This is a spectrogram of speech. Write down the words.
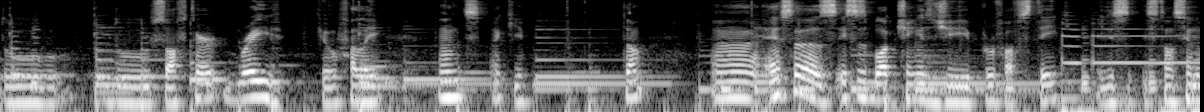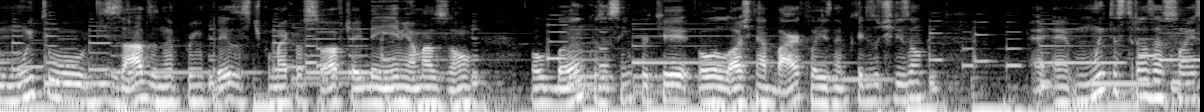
do, do software Brave, que eu falei antes aqui. Então, Uh, essas, esses blockchains de Proof of Stake eles estão sendo muito visados né, por empresas tipo Microsoft, IBM, Amazon ou bancos assim, porque ou lógico tem a Barclays, né, porque eles utilizam é, é, muitas transações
